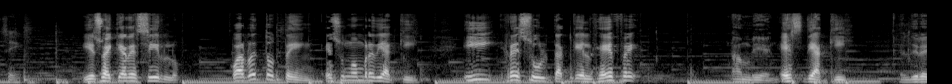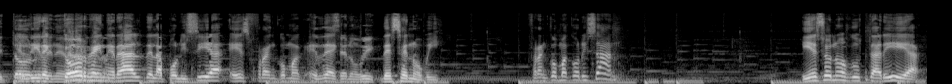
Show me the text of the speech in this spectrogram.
Sí. Y eso hay que decirlo. Pues Alberto Ten es un hombre de aquí y resulta que el jefe también. Es de aquí. El director, el director general, de la policía es Franco de, de Cenoví. Franco Macorizano. Y eso nos gustaría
